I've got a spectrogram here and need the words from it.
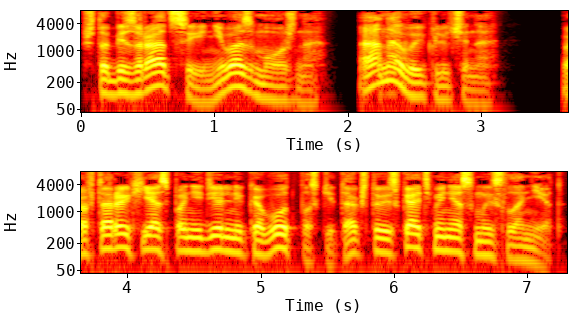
Что без рации невозможно, а она выключена. Во-вторых, я с понедельника в отпуске, так что искать меня смысла нет.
